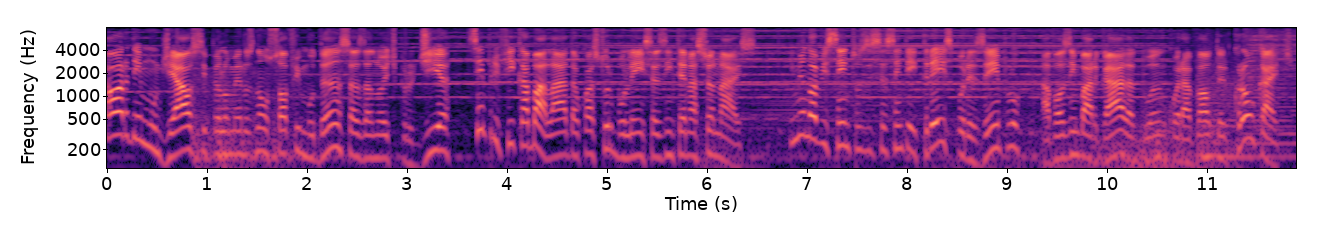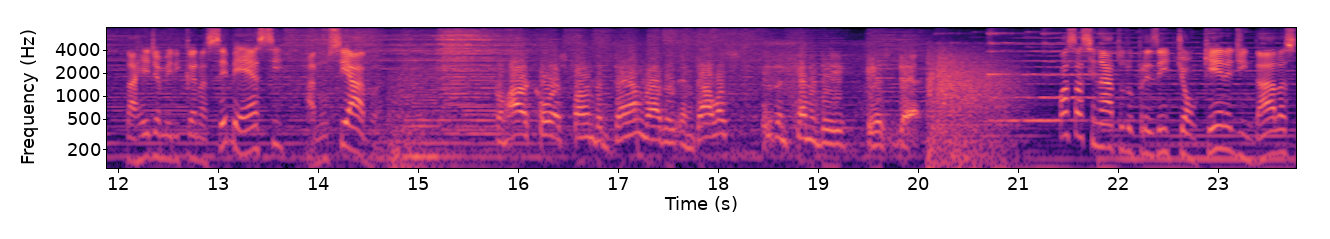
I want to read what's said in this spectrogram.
A ordem mundial, se pelo menos não sofre mudanças da noite para o dia, sempre fica abalada com as turbulências internacionais. Em 1963, por exemplo, a voz embargada do âncora Walter Cronkite, da rede americana CBS, anunciava. From our correspondent Dan Rather in Dallas, President Kennedy is dead. O assassinato do presidente John Kennedy em Dallas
